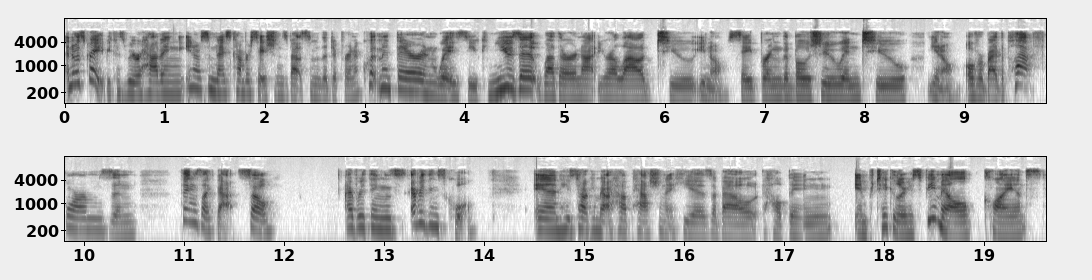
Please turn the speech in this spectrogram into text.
And it was great because we were having you know some nice conversations about some of the different equipment there and ways you can use it whether or not you're allowed to you know say bring the BOSU into you know over by the platforms and things like that. So everything's everything's cool. And he's talking about how passionate he is about helping in particular his female clients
